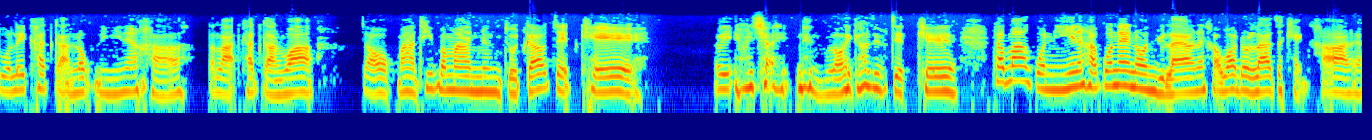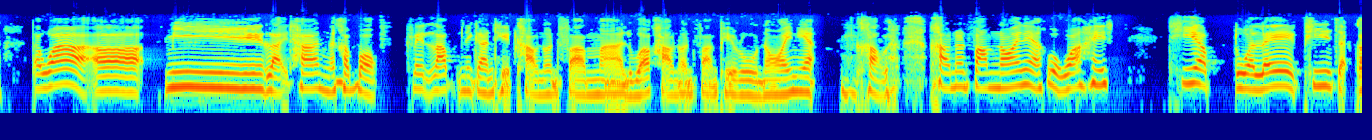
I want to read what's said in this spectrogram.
ตัวเลขคาดการณ์รอบนี้นะคะ ตลาดคาดการณ์ว่าจะออกมาที่ประมาณ 1.97k เอ้ยไม่ใช่ 197k ถ้ามากกว่านี้นะครับ ก็แน่นอนอยู่แล้วนะคะ ว่าดอลลาร์จะแข็งค่านะคะแต่ว่าเออ มีหลายท่านนะคะ บอกเคล็ดลับในการเทรดข่าวนอนฟาร์มมา หรือว่าข่าวนอนฟาร์มเพโรน้อยเนี่ยข่าวข่าวนอนฟาร์มน้อยเนี่ยเขาบอกว่าให้เทียบตัวเลขที่จะก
